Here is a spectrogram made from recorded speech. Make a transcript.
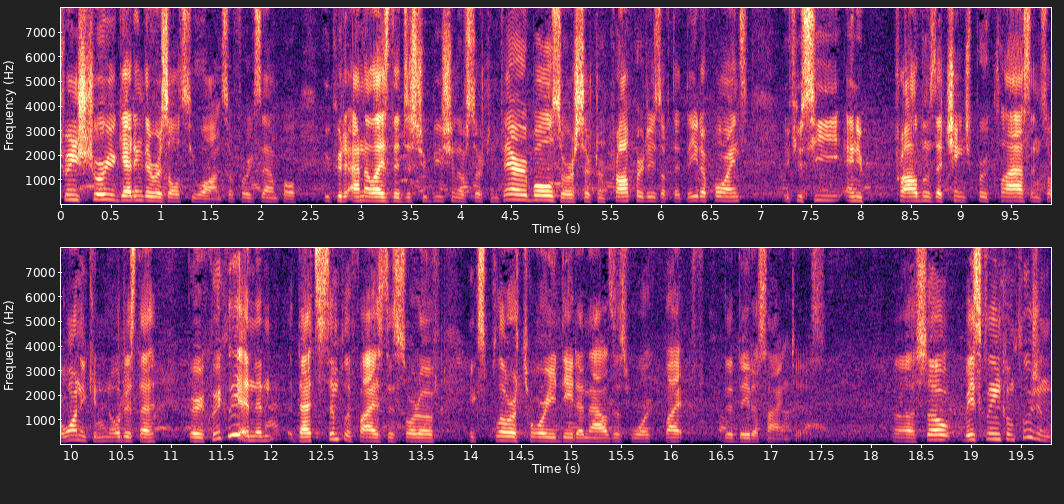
to ensure you're getting the results you want. So for example, you could analyze the distribution of certain variables or certain properties of the data points. If you see any problems that change per class and so on, you can notice that very quickly, and then that simplifies this sort of exploratory data analysis work by the data scientists. Uh, so basically, in conclusion,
